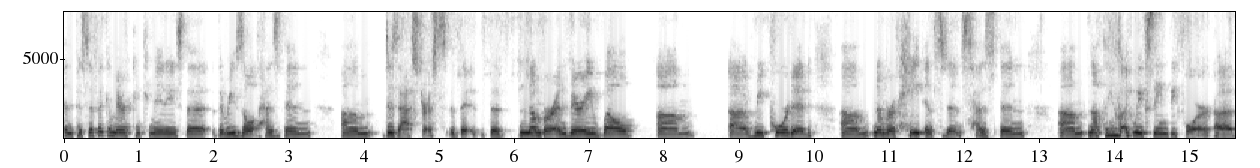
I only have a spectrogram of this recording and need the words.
and Pacific American communities, the, the result has been um, disastrous. The, the number and very well um, uh, reported um, number of hate incidents has been um, nothing like we've seen before. Uh,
